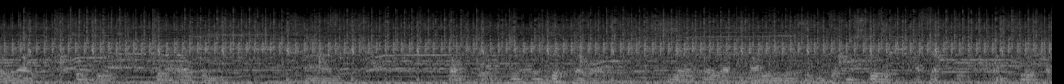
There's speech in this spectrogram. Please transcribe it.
feel like something that's going to. Um, crypto, like, yeah, I my but I'm still affected. I'm still, I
